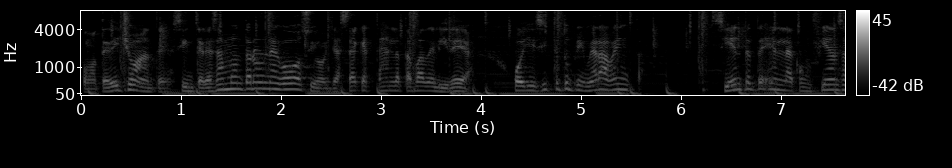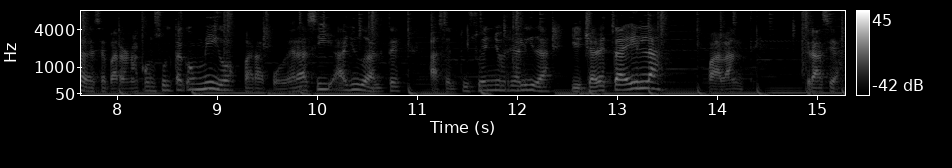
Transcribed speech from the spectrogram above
como te he dicho antes, si interesas montar un negocio, ya sea que estás en la etapa de la idea o ya hiciste tu primera venta, siéntete en la confianza de separar una consulta conmigo para poder así ayudarte a hacer tus sueños realidad y echar esta isla para adelante. Gracias.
